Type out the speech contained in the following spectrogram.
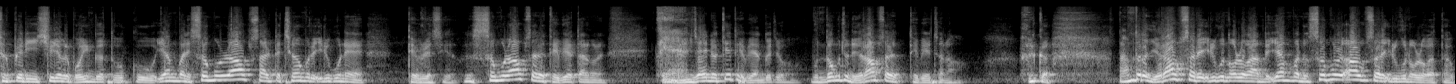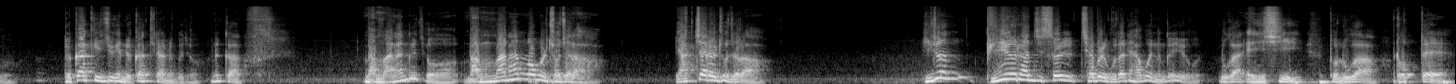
특별히 실력을 보인 것도 없고, 이 양반이 29살 때 처음으로 1군에 데뷔를 했어요. 29살에 데뷔했다는 건 굉장히 늦게 데뷔한 거죠. 문동주는 19살에 데뷔했잖아. 그러니까 남들은 19살에 1군 올라가는데 이 양반은 29살에 1군 올라갔다고. 늦깎이 중에 늦깎이라는 거죠. 그러니까 만만한 거죠. 만만한 놈을 조져라. 약자를 조져라. 이런 비열한 짓을 재벌 구단이 하고 있는 거예요. 누가 NC, 또 누가 롯데.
